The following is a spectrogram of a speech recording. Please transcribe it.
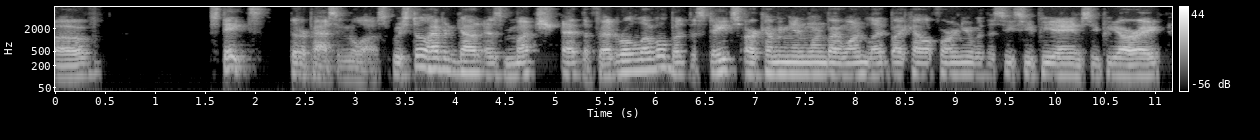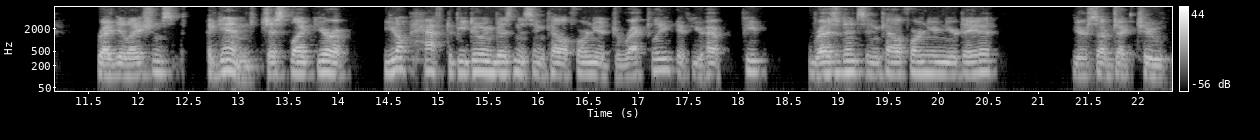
of states that are passing the laws. We still haven't got as much at the federal level, but the states are coming in one by one, led by California with the CCPA and CPRA regulations. Again, just like Europe, you don't have to be doing business in California directly. If you have people residents in California in your data, you're subject to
